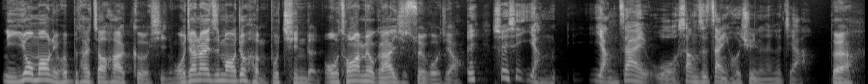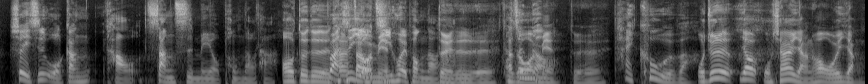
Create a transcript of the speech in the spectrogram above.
你幼猫你会不太知道它的个性。我家那一只猫就很不亲人，我从来没有跟它一起睡过觉。哎、所以是养养在我上次载你回去的那个家，对啊，所以是我刚好上次没有碰到它，哦对对对，不然是有机会碰到。对对对对，它在外面，对对对。太酷了吧！我觉得要我现在养的话，我会养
